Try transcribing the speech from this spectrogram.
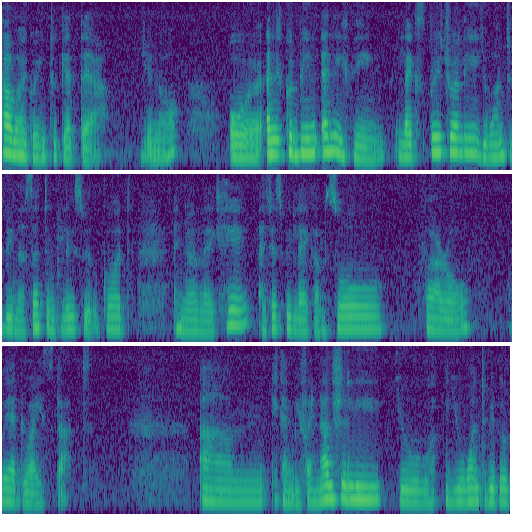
how am I going to get there? You know? Or, and it could be in anything. Like spiritually, you want to be in a certain place with God and you're like, hey, I just feel like I'm so far off, where do I start? Um, it can be financially. You you want to be able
